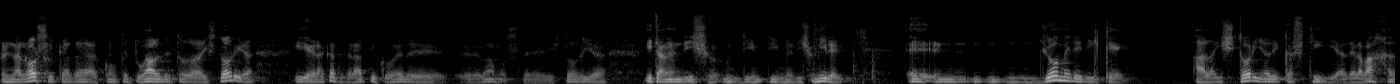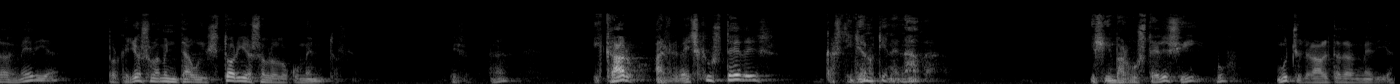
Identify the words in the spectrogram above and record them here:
na lógica da conceptual de toda a historia, e era catedrático, eh, de, eh, vamos, de historia, e tamén dixo, di, di, me dixo, mire, eh, yo me dediqué a la historia de Castilla de la Baja Edad Media, porque yo solamente hago historia sobre documentos. ¿Eh? Y claro, al revés que ustedes, Castilla no tiene nada. Y sin embargo ustedes sí, uf, mucho de la Alta Edad Media.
